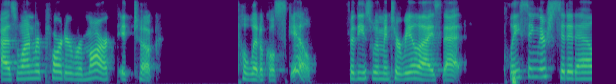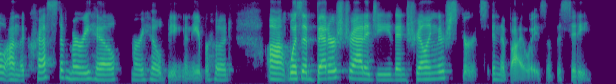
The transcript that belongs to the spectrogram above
As one reporter remarked, it took political skill for these women to realize that placing their citadel on the crest of Murray Hill, Murray Hill being the neighborhood, uh, was a better strategy than trailing their skirts in the byways of the city.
